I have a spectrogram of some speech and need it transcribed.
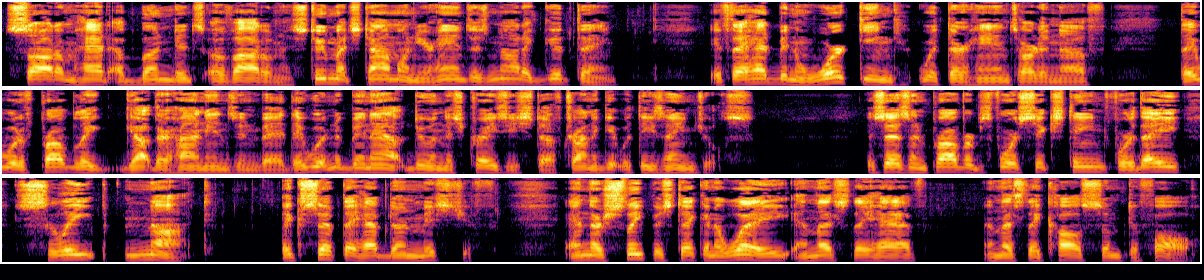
Sodom had abundance of idleness. Too much time on your hands is not a good thing. If they had been working with their hands hard enough, they would have probably got their hind ends in bed. They wouldn't have been out doing this crazy stuff, trying to get with these angels. It says in Proverbs 4:16, "For they sleep not, except they have done mischief, and their sleep is taken away unless they have unless they cause some to fall."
